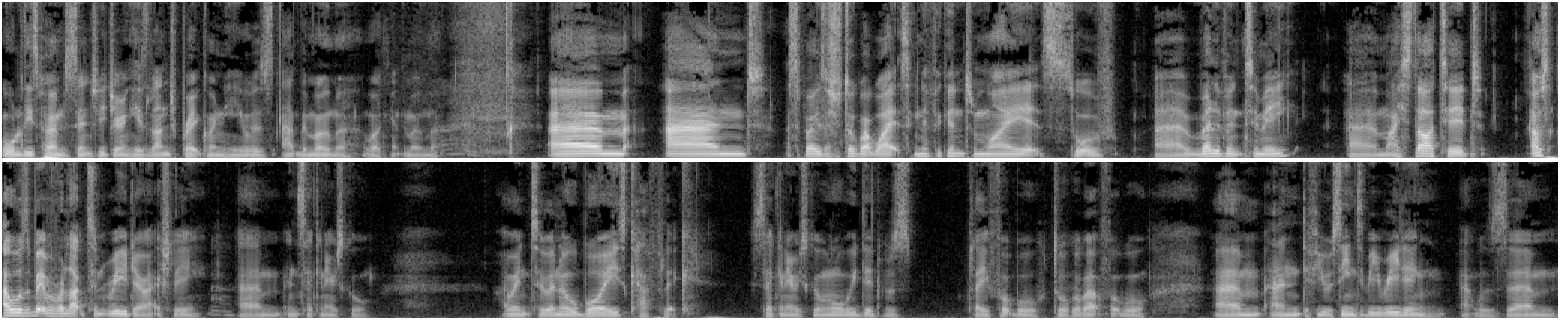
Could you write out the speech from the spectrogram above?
all of these poems essentially during his lunch break when he was at the MoMA, working at the MoMA. Um, and I suppose I should talk about why it's significant and why it's sort of uh, relevant to me. Um, I started. I was I was a bit of a reluctant reader actually um, in secondary school. I went to an all boys Catholic secondary school, and all we did was play football, talk about football. Um, and if you were seen to be reading, that was um,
